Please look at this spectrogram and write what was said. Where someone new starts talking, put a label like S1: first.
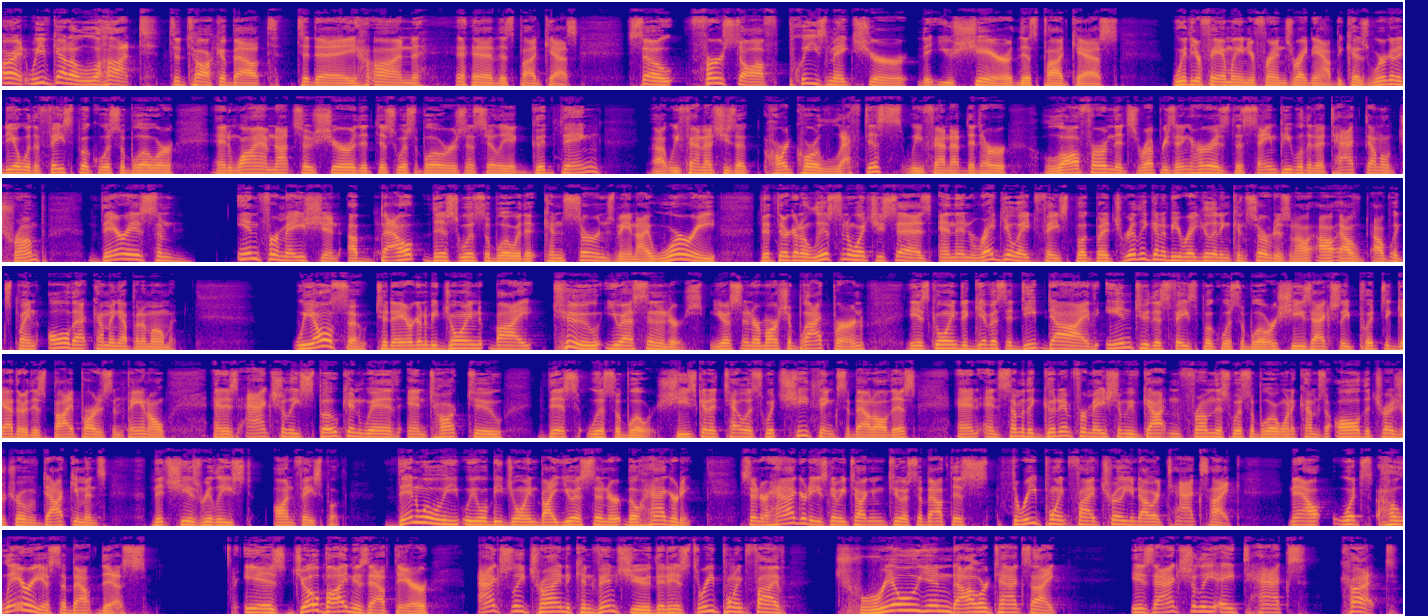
S1: All right, we've got a lot to talk about today on this podcast. So, first off, please make sure that you share this podcast with your family and your friends right now because we're going to deal with a Facebook whistleblower and why I'm not so sure that this whistleblower is necessarily a good thing. Uh, we found out she's a hardcore leftist. We found out that her law firm that's representing her is the same people that attacked Donald Trump there is some information about this whistleblower that concerns me, and I worry that they're going to listen to what she says and then regulate Facebook, but it's really going to be regulating conservatives, and I'll, I'll, I'll explain all that coming up in a moment. We also today are going to be joined by two U.S. senators. U.S. Senator Marsha Blackburn is going to give us a deep dive into this Facebook whistleblower. She's actually put together this bipartisan panel and has actually spoken with and talked to this whistleblower. She's going to tell us what she thinks about all this and, and some of the good information we've gotten from this whistleblower when it comes to all the treasure trove of documents that she has released on Facebook. Then we'll be, we will be joined by U.S. Senator Bill Hagerty. Senator Hagerty is going to be talking to us about this $3.5 trillion tax hike. Now, what's hilarious about this is Joe Biden is out there actually trying to convince you that his $3.5 trillion tax hike is actually a tax cut.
